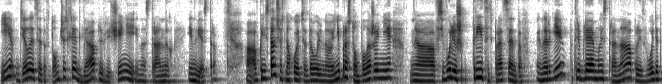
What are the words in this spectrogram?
И делается это в том числе для привлечения иностранных инвесторов. А, Афганистан сейчас находится в довольно непростом положении. А, всего лишь 30% энергии, потребляемой страна производит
